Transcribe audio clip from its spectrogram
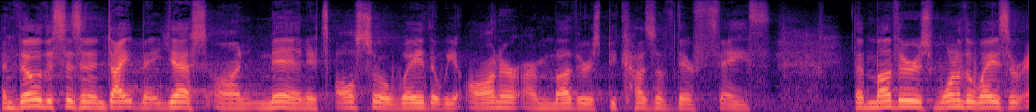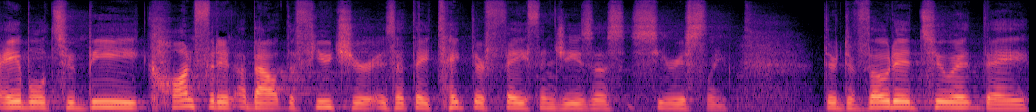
And though this is an indictment, yes, on men, it's also a way that we honor our mothers because of their faith. That mothers, one of the ways they're able to be confident about the future is that they take their faith in Jesus seriously. They're devoted to it, they,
